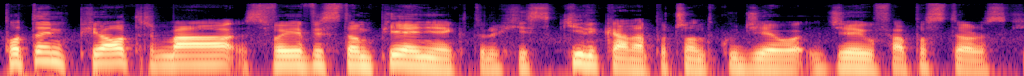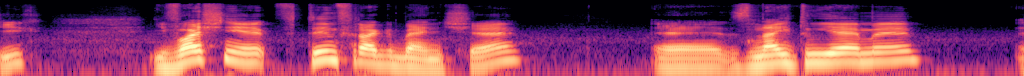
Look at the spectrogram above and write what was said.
potem Piotr ma swoje wystąpienie, których jest kilka na początku dzieł, dziejów apostolskich. I właśnie w tym fragmencie e, znajdujemy e,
